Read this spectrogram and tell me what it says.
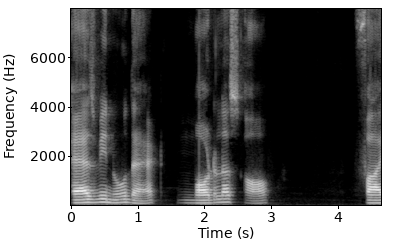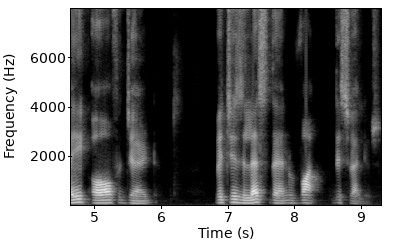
as we know that modulus of phi of z which is less than 1 this values.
